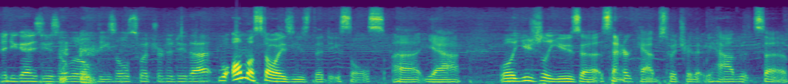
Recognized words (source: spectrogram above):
Did you guys use a little diesel switcher to do that? We'll almost always use the diesels. Uh, yeah, we'll usually use a center cab switcher that we have. It's a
